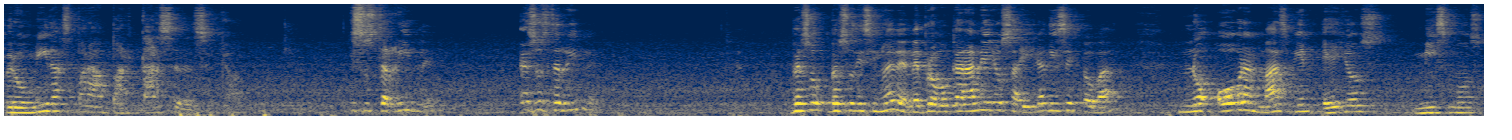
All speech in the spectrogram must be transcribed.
pero unidas para apartarse del Señor. Eso es terrible, eso es terrible. Verso, verso 19, me provocarán ellos a ira, dice Jehová, no obran más bien ellos mismos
